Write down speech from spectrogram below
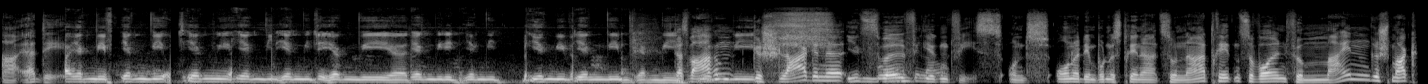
ARD. Irgendwie, irgendwie, irgendwie, irgendwie, irgendwie, irgendwie, irgendwie, irgendwie, irgendwie, irgendwie, irgendwie. Das waren irgendwie, geschlagene zwölf genau. Irgendwies. Und ohne dem Bundestrainer zu nahe treten zu wollen, für meinen Geschmack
